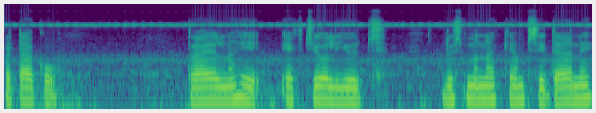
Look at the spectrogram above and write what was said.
ફટાકો. ટ્રાયલ નહીં એક્ચ્યુઅલ યુઝ દુશ્મનના કેમ્પ સીધા અને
